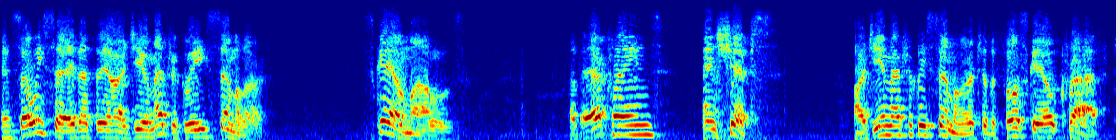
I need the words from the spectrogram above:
And so we say that they are geometrically similar. Scale models of airplanes and ships are geometrically similar to the full-scale craft.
